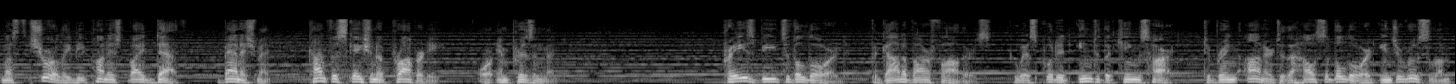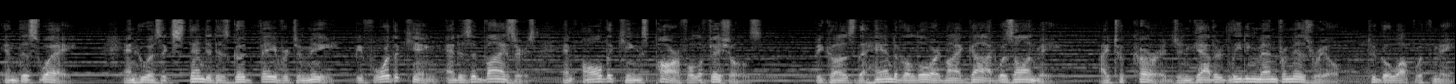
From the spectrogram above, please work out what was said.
must surely be punished by death, banishment, confiscation of property, or imprisonment. Praise be to the Lord, the God of our fathers, who has put it into the king's heart to bring honor to the house of the Lord in Jerusalem in this way, and who has extended his good favor to me before the king and his advisers and all the king's powerful officials. Because the hand of the Lord my God was on me, I took courage and gathered leading men from Israel to go up with me.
